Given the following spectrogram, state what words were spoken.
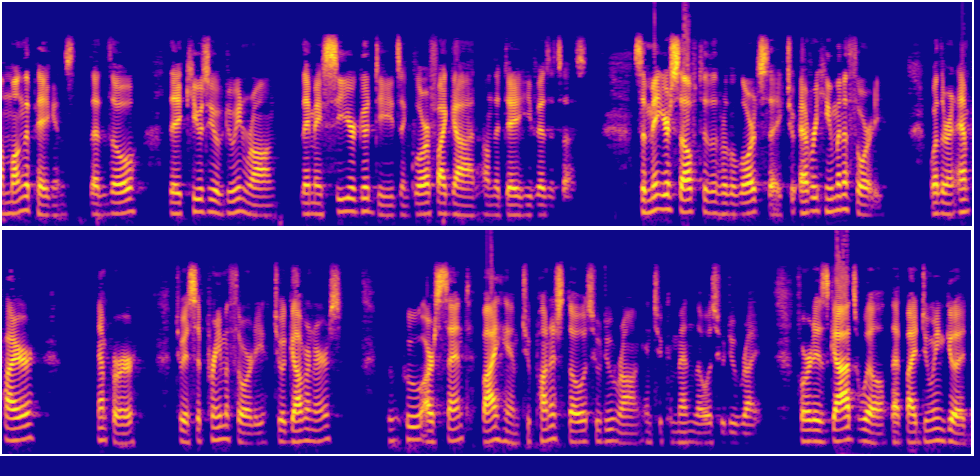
among the pagans that though they accuse you of doing wrong, they may see your good deeds and glorify God on the day he visits us. Submit yourself to the, for the Lord's sake to every human authority, whether an empire, emperor, to a supreme authority, to a governors who are sent by him to punish those who do wrong and to commend those who do right. For it is God's will that by doing good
